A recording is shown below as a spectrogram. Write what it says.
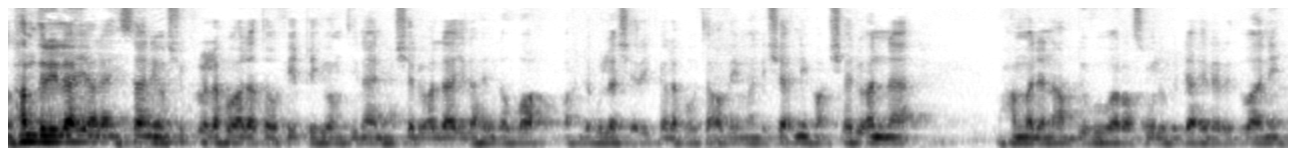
الحمد لله على إحسانه وشكر له على توفيقه وامتنانه أشهد أن لا إله إلا الله وحده لا شريك له تعظيما لشأنه وأشهد أن محمدا عبده ورسوله الداعي إلى رضوانه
